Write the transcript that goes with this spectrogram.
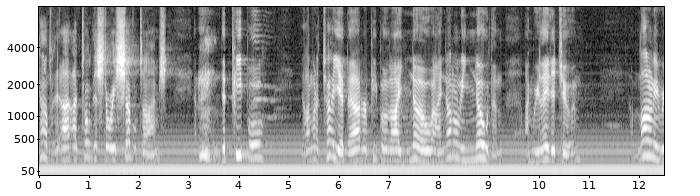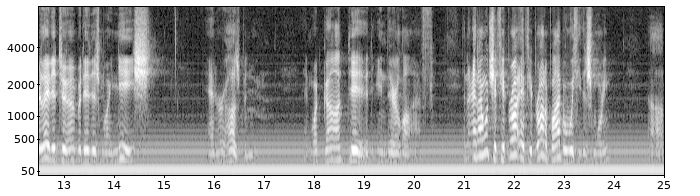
confident. I, have told this story several times. the people that I'm going to tell you about are people that I know, and I not only know them, I'm related to them. I'm not only related to them, but it is my niece and her husband and what God did in their life. And, and I want you, if you brought if you brought a Bible with you this morning, uh, I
